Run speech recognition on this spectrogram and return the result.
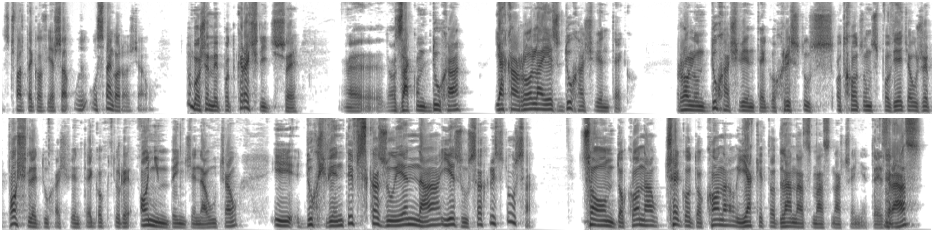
z czwartego wiersza ósmego rozdziału. Tu możemy podkreślić, że e, no, zakon ducha, jaka rola jest ducha świętego. Rolą ducha świętego Chrystus odchodząc powiedział, że pośle ducha świętego, który o nim będzie nauczał i duch święty wskazuje na Jezusa Chrystusa. Co on dokonał, czego dokonał, jakie to dla nas ma znaczenie. To jest mhm. raz.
